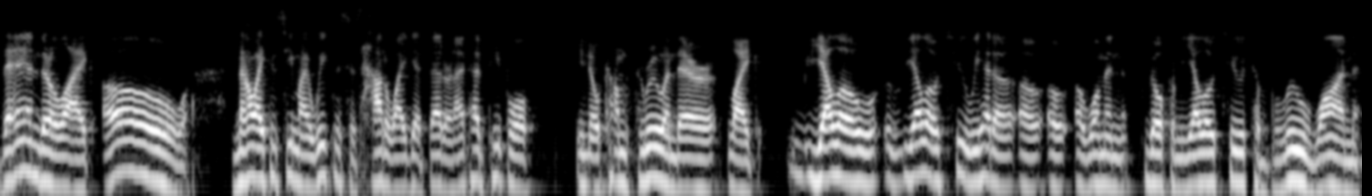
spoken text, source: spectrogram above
then they're like, oh, now I can see my weaknesses. How do I get better? And I've had people, you know, come through and they're like yellow, yellow two. We had a, a, a woman go from yellow two to blue one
